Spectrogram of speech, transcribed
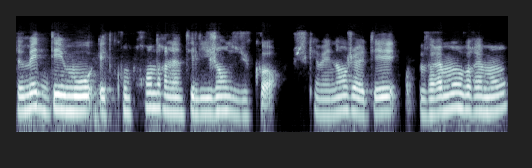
de mettre des mots et de comprendre l'intelligence du corps. Jusqu'à maintenant, été vraiment, vraiment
